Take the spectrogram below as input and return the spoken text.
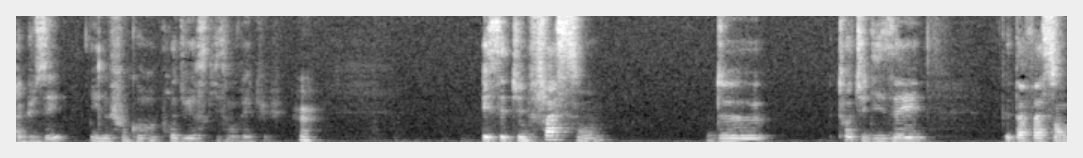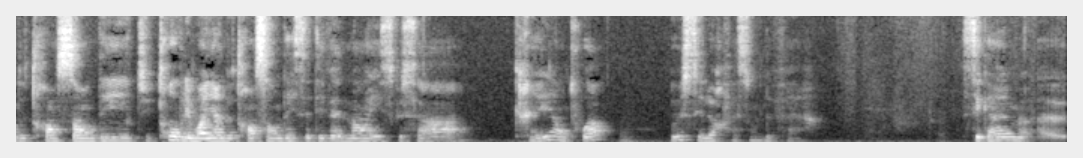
abuser et ils ne font que reproduire ce qu'ils ont vécu. Hmm. Et c'est une façon de... Toi, tu disais que ta façon de transcender, tu trouves les moyens de transcender cet événement et ce que ça a créé en toi, eux, c'est leur façon de le faire. C'est quand même... euh,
